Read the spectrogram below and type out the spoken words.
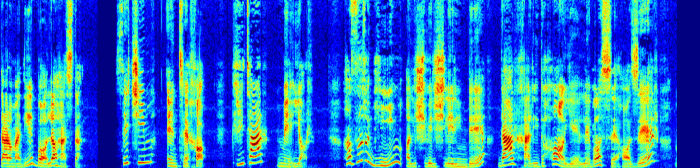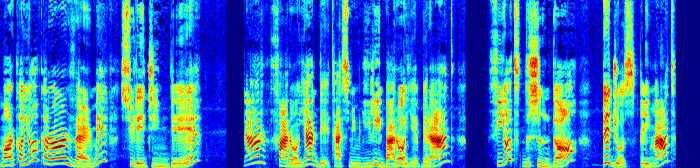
درآمدی بالا هستند. seçim انتخاب kriter معیار hazır giyim alışverişlerinde در خریدهای لباس حاضر markaya karar verme sürecinde در فرایند تصمیم گیری برای برند فیات dışında به جز قیمت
